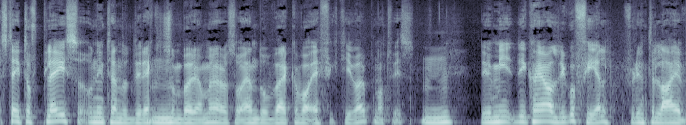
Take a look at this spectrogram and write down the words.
State of Place och Nintendo Direct som börjar med det här och så ändå verkar vara effektivare på något vis. Mm. Det, är, det kan ju aldrig gå fel, för det är inte live.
